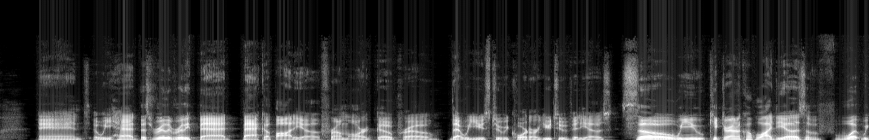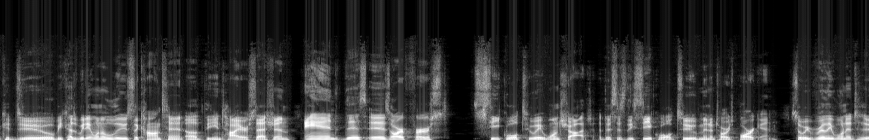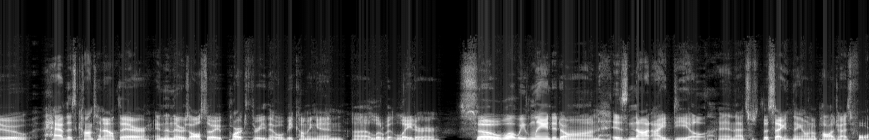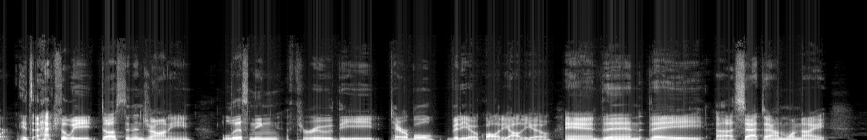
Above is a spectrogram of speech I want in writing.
And we had this really, really bad backup audio from our GoPro that we use to record our YouTube videos. So we kicked around a couple ideas of what we could do because we didn't want to lose the content of the entire session. And this is our first sequel to a one shot. This is the sequel to Minotaur's Bargain. So we really wanted to have this content out there. And then there's also a part three that will be coming in uh, a little bit later so, what we landed on is not ideal, and that's the second thing I want to apologize for. It's actually Dustin and Johnny listening through the terrible video quality audio, and then they uh, sat down one night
